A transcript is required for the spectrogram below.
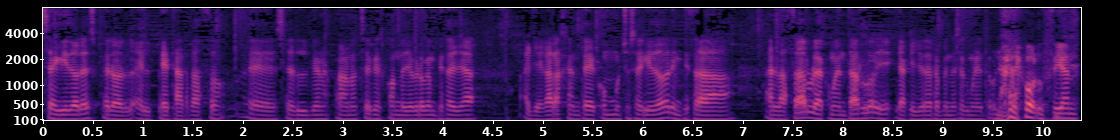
seguidores, pero el, el, petardazo es el viernes por la noche, que es cuando yo creo que empieza ya a llegar a gente con mucho seguidor, empieza a enlazarlo y a comentarlo y, y aquello de repente se convierte una revolución.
